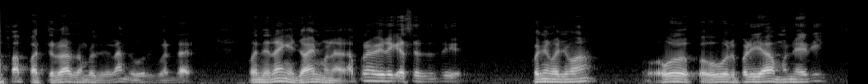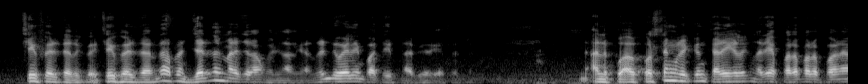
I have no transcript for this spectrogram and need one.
அப்பா பத்து ரூபா சம்பளத்துக்குலாம் அந்த ஊருக்கு வந்தார். வந்து இங்கே ஜாயின் பண்ணார். அப்புறம் வீரகேசத்துக்கு கொஞ்சம் கொஞ்சமாக ஒவ்வொரு ஒவ்வொரு படியாக முன்னேறி சீஃப் எடிட்டருக்கு சீஃப் எடிட்டர் இருந்தால் அப்புறம் ஜெனரல் மேனேஜராகவும் கொஞ்ச நாள் ரெண்டு வேலையும் பார்த்துட்டு இருந்தார் வீரகேசத்தில் அந்த ப புஸ்தகங்களுக்கும் கதைகளுக்கும் நிறைய பரபரப்பான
